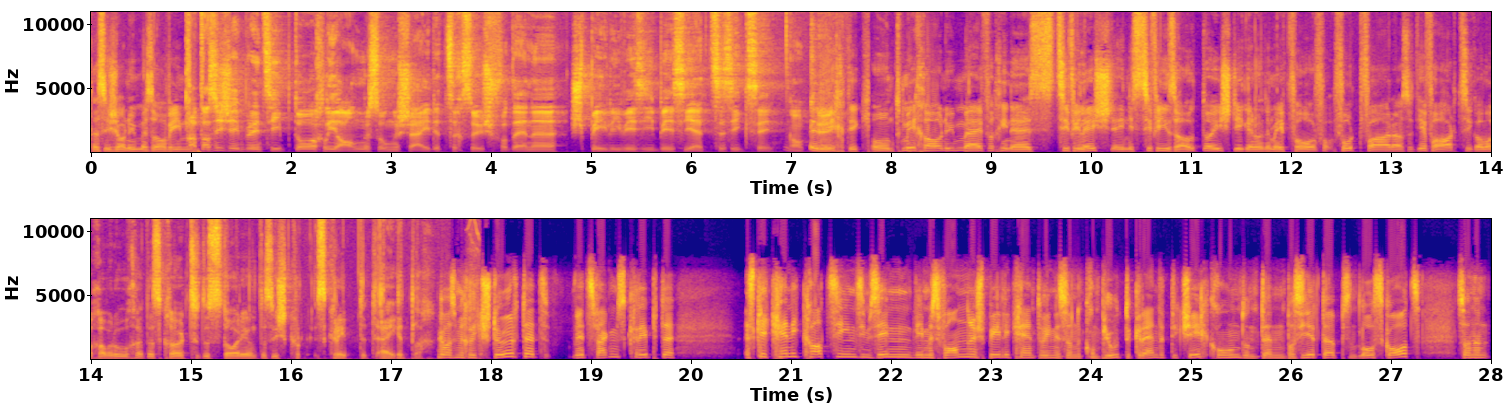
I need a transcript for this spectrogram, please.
das ist auch nicht mehr so wie... Ah, das ist im Prinzip hier ein bisschen anders, unterscheidet sich sonst von den Spielen, wie sie bis jetzt waren. Okay. Richtig. Und man kann nicht mehr einfach in ein, Zivilist, in ein ziviles Auto einsteigen oder mit fortfahren. Also die Fahrzeuge, die man kann brauchen kann, das gehört zu der Story und das ist scripted eigentlich. Was mich ein bisschen gestört hat, jetzt wegen dem Skripten, es gibt keine Cutscenes im Sinn, wie man es von anderen Spielen kennt, wo in so eine computergerenderte Geschichte kommt und dann passiert etwas und los geht's, sondern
